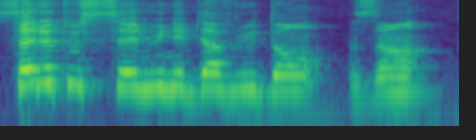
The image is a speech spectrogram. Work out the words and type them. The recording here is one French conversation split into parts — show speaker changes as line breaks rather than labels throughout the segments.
Salut à tous, c'est Nuit et bienvenue dans un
